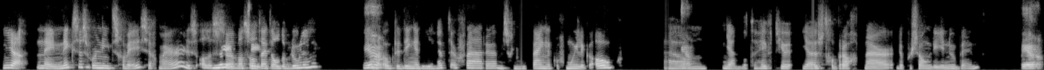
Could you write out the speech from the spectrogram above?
Ja, nee, niks is voor niets geweest, zeg maar. Dus alles nee, uh, was altijd al de bedoeling. Ja. En ook de dingen die je hebt ervaren, misschien pijnlijk of moeilijk ook. Um, ja. ja, dat heeft je juist gebracht naar de persoon die je nu bent. Ja.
